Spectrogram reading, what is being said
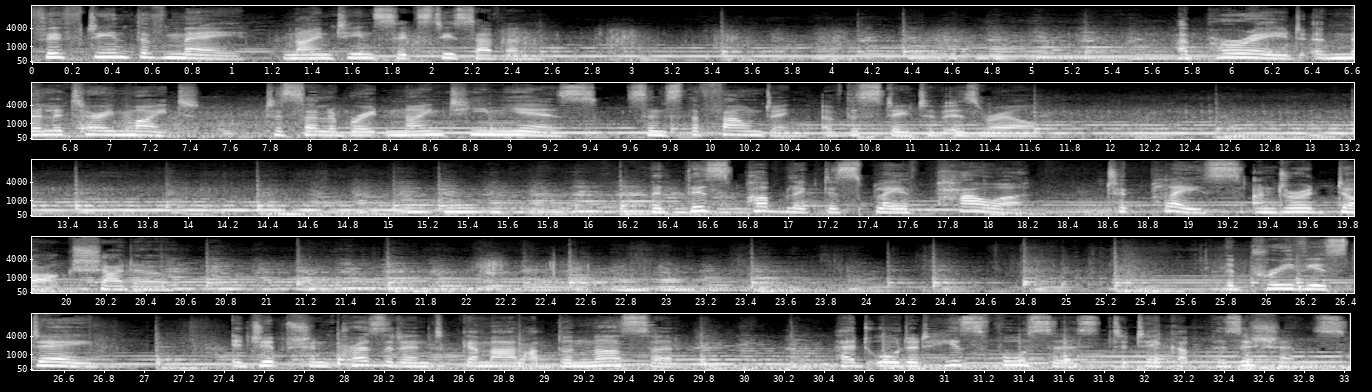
15th of May, 1967. A parade of military might to celebrate 19 years since the founding of the State of Israel. But this public display of power took place under a dark shadow. The previous day, Egyptian President Gamal Abdel Nasser had ordered his forces to take up positions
